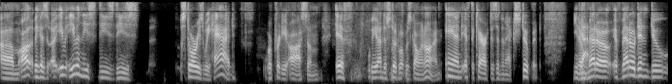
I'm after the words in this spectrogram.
Um, all because uh, even even these these these stories we had were pretty awesome if we understood what was going on and if the characters didn't act stupid. You know, Yeah. Meadow. If Meadow didn't do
